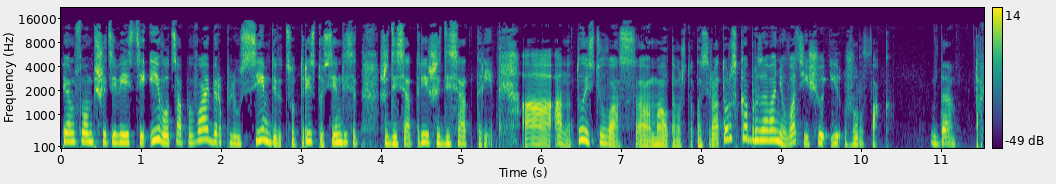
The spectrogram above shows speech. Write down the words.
первым словом пишите «Вести», и WhatsApp и Viber плюс 7 903 170 63 63. А, Анна, то есть у вас мало того, что консерваторское образование, у вас еще и журфак. Да. Так.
